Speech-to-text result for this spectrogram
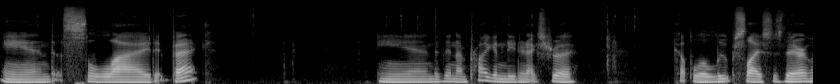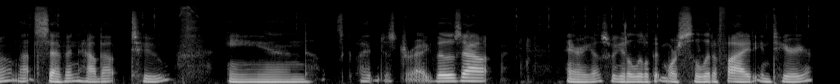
and slide it back. And then I'm probably going to need an extra couple of loop slices there. Well, not seven. How about two? And let's go ahead and just drag those out. There we go. So we get a little bit more solidified interior.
